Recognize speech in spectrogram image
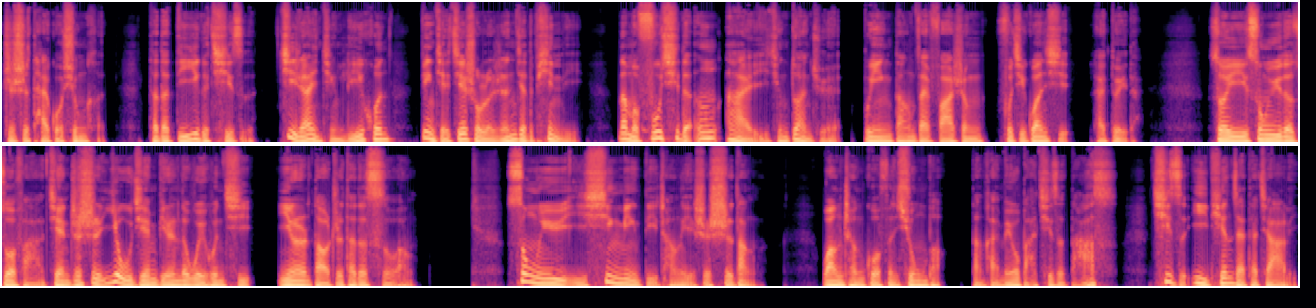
只是太过凶狠。他的第一个妻子既然已经离婚，并且接受了人家的聘礼，那么夫妻的恩爱已经断绝，不应当再发生夫妻关系来对待。所以宋玉的做法简直是诱奸别人的未婚妻，因而导致他的死亡。宋玉以性命抵偿也是适当的。王成过分凶暴，但还没有把妻子打死。妻子一天在他家里，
